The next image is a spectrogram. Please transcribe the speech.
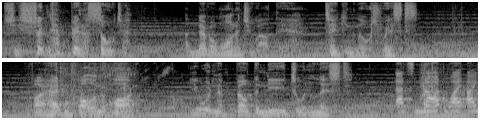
She shouldn't have been a soldier. I never wanted you out there, taking those risks. If I hadn't fallen apart, you wouldn't have felt the need to enlist. That's not why I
